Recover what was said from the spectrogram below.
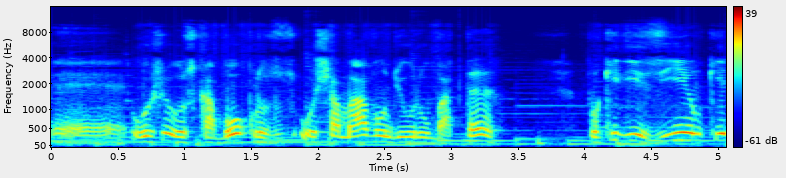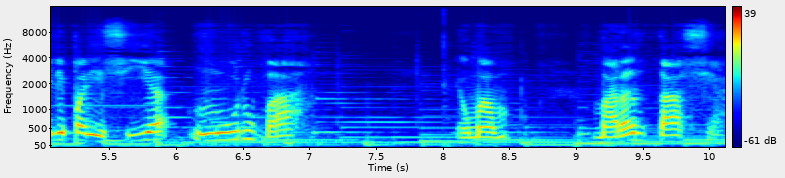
é, os, os caboclos o chamavam de Urubatã, porque diziam que ele parecia um urubá. É uma marantácea.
